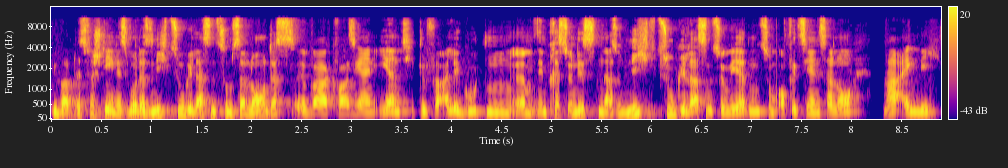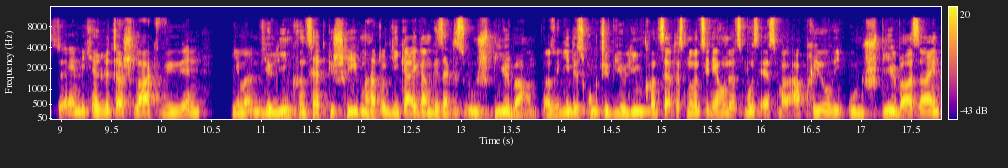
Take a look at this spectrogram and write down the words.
überhaupt erst verstehen. Es wurde also nicht zugelassen zum Salon. Das äh, war quasi ein Ehrentitel für alle guten ähm, Impressionisten. Also nicht zugelassen zu werden zum offiziellen Salon war eigentlich so ähnlicher Ritterschlag, wie wenn jemand ein Violinkonzert geschrieben hat und die Geiger haben gesagt, es ist unspielbar. Also jedes gute Violinkonzert des 19. Jahrhunderts muss erstmal a priori unspielbar sein.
